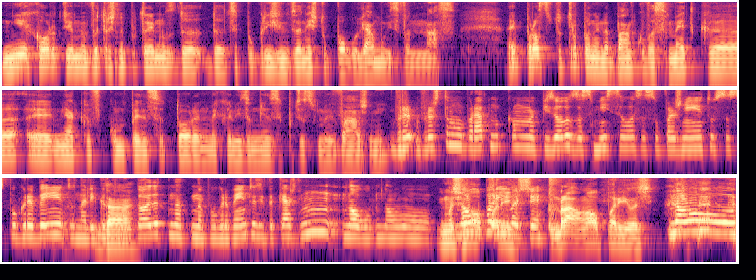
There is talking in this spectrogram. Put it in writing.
ние хората имаме вътрешна потребност да, да се погрижим за нещо по-голямо извън нас. Е, простото трупане на банкова сметка е някакъв компенсаторен механизъм, ние да се почувстваме важни. връщам обратно към епизода за смисъла с упражнението с погребението, нали? Като да. дойдат на, на погребението и да кажат, много, много, имаше много, много пари. имаше. Браво, много пари имаше. Много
